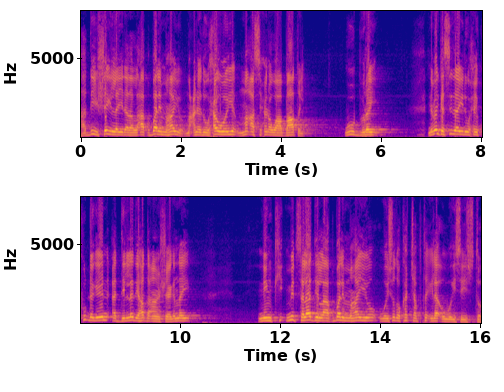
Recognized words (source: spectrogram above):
haddii shay la yidhahda la aqbali maayo macnaheedu waxaa weeye ma asixino waa baail wuu buray. Nimanka sidaa yidhi waxay ku dhegeen adiladii hadda aan sheegnay. Ninki mid salaaddii la aqbali maayo weysadu ka jabta ilaa uu weysaysto.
